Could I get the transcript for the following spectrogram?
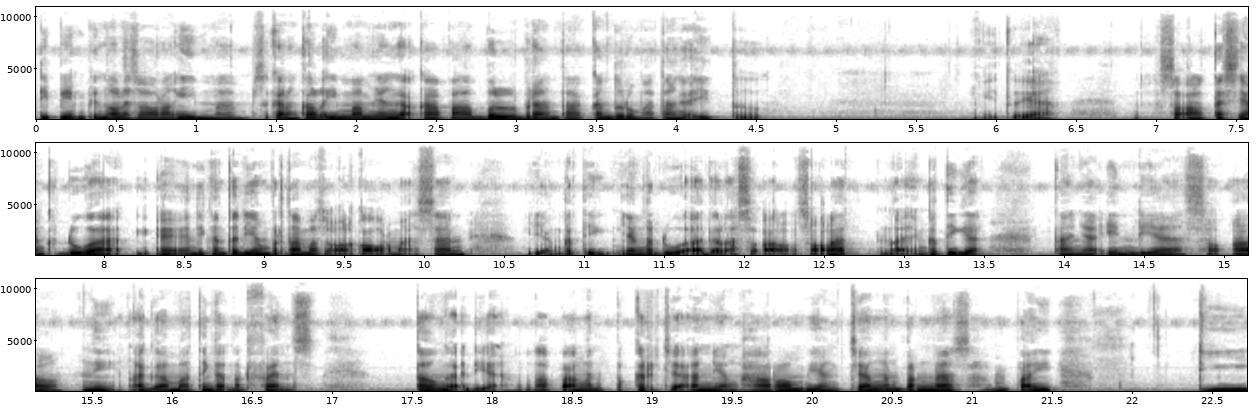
dipimpin oleh seorang imam. Sekarang kalau imamnya nggak kapabel berantakan tuh rumah tangga itu. Gitu ya soal tes yang kedua eh, ini kan tadi yang pertama soal keormasan yang ketiga yang kedua adalah soal sholat. Nah yang ketiga tanyain dia soal nih agama tingkat advance. Tahu nggak dia? Lapangan pekerjaan yang haram yang jangan pernah sampai di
